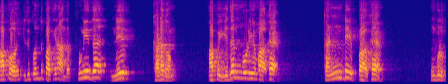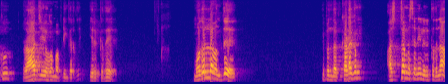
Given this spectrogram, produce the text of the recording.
அப்போ இதுக்கு வந்து பாத்தீங்கன்னா அந்த புனித நீர் கடகம் அப்ப இதன் மூலியமாக கண்டிப்பாக உங்களுக்கு ராஜயோகம் அப்படிங்கிறது இருக்குது. முதல்ல வந்து இப்ப இந்த கடகம் அஷ்டம சனியில் இருக்குதுன்னா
